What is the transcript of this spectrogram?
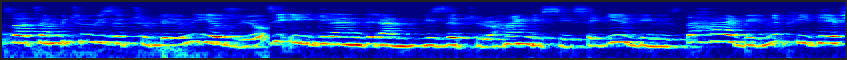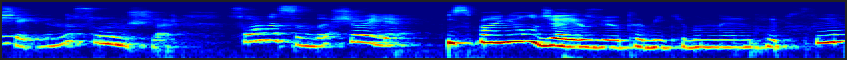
zaten bütün vize türlerini yazıyor. Sizi ilgilendiren vize türü hangisi ise girdiğinizde her birini PDF şeklinde sunmuşlar. Sonrasında şöyle İspanyolca yazıyor tabii ki bunların hepsi.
